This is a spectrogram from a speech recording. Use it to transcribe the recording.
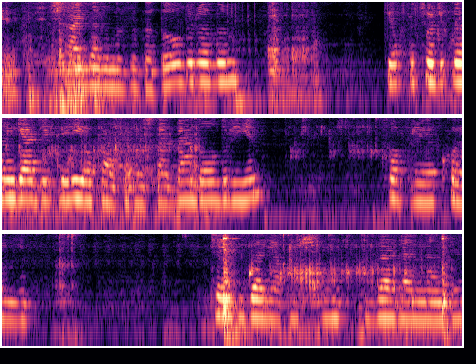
Evet, çaylarımızı da dolduralım. Yoksa çocukların gelecekleri yok arkadaşlar. Ben doldurayım. Sofraya koyayım. Çayı güzel yapmış bu. Güzel demlendi.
